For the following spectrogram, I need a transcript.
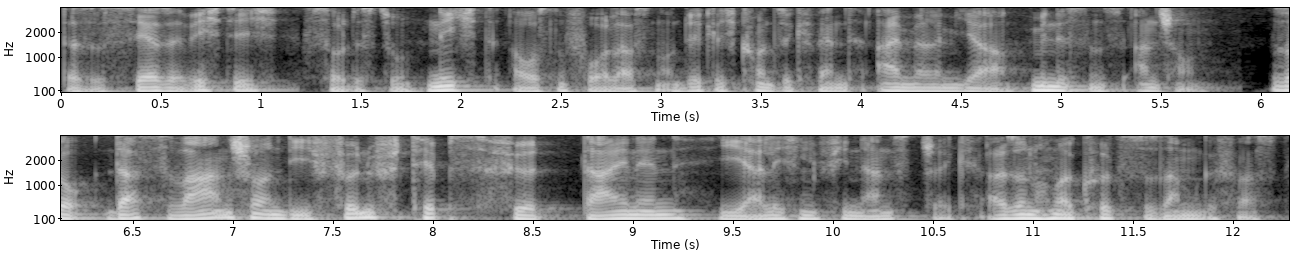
Das ist sehr, sehr wichtig. Solltest du nicht außen vor lassen und wirklich konsequent einmal im Jahr mindestens anschauen. So, das waren schon die fünf Tipps für deinen jährlichen Finanzcheck. Also nochmal kurz zusammengefasst.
